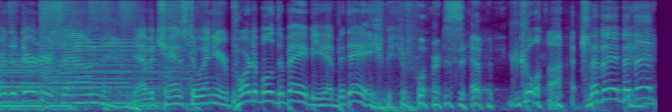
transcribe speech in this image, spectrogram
for the Dirter sound. You have a chance to win your portable de baby a bidet before seven o'clock. but, but, but, but,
